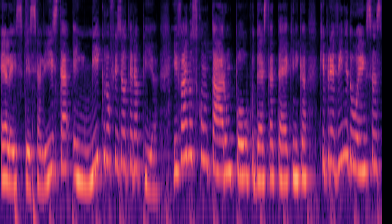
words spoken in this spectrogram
Ela é especialista em microfisioterapia e vai nos contar um pouco desta técnica que previne doenças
